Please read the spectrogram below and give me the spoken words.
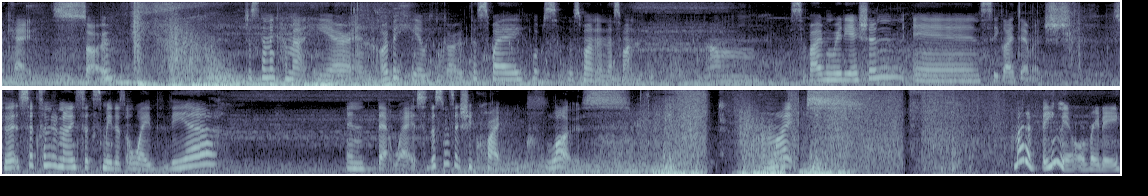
Okay, so just gonna come out here and over here we can go this way. Whoops, this one and this one. Um, surviving radiation and sea glide damage. So that's 696 meters away there and that way. So this one's actually quite close. I might might have been there already.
